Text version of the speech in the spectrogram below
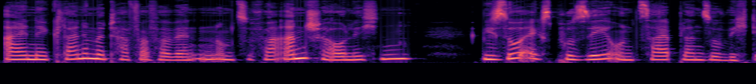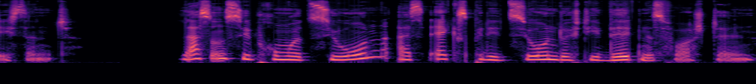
eine kleine Metapher verwenden, um zu veranschaulichen, wieso Exposé und Zeitplan so wichtig sind. Lass uns die Promotion als Expedition durch die Wildnis vorstellen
